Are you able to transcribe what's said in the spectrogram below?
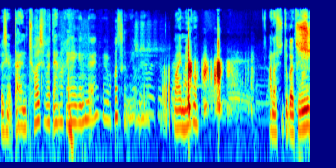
så siger han, der er en tøjse fra Danmark ringer igen. Mig og Mirko. Anders, du går i penge.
